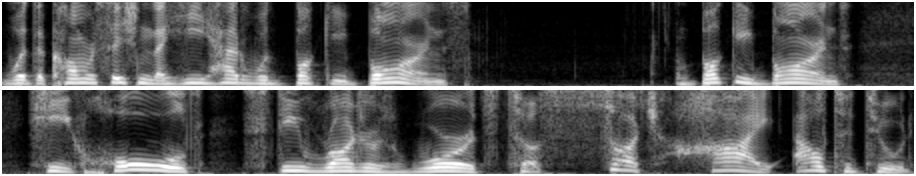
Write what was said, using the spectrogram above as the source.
with the conversation that he had with Bucky Barnes, Bucky Barnes, he holds Steve Rogers' words to such high altitude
